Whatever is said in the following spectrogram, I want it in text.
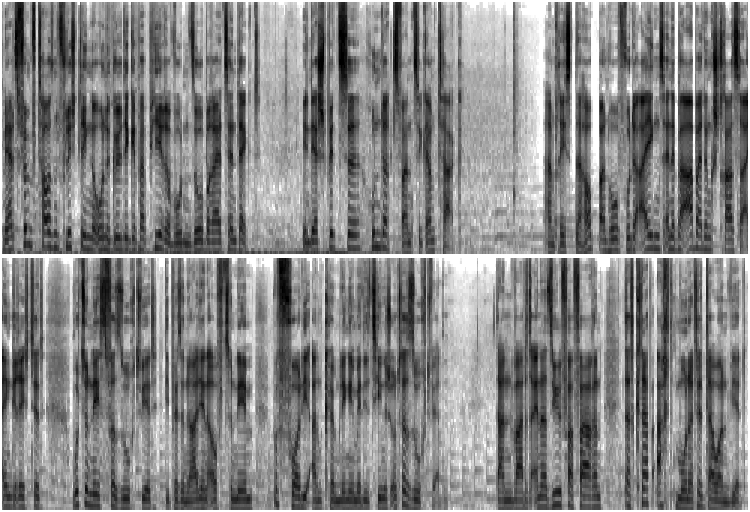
Mehr als 5000 Flüchtlinge ohne gültige Papiere wurden so bereits entdeckt. In der Spitze 120 am Tag. Am Dresdner Hauptbahnhof wurde eigens eine Bearbeitungsstraße eingerichtet, wo zunächst versucht wird, die Personalien aufzunehmen, bevor die Ankömmlinge medizinisch untersucht werden. Dann wartet ein Asylverfahren, das knapp acht Monate dauern wird.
